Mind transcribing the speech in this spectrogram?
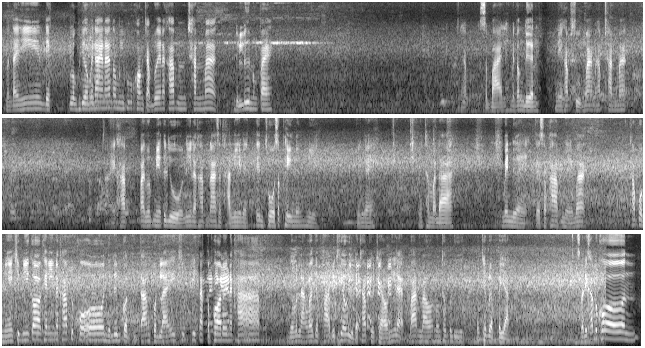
บันไดนี้เด็กลงคนเดียวไม่ได้นะ ต้องมีผู้ปกครองจับด้วยนะครับ มันชันมากเดี๋ยวลื่นลงไปนะครับสบายเลยไม่ต้องเดินนี่ครับสูงมากนะครับชันมาก ครับป้ายรถเมล์ก็อยู่นี่แหละครับ หน้าสถานีเลยเต้นโชว์สักเพลงหนึ่งนี่เป็นไง ไม่ธรรมดา ไม่เหนื่อยแต่สภาพเหนื่อยมาก ครับผมยังไงคลิปนี้ก็แค่นี้นะครับ ทุกคนอย่าลืมกดติดตามกดไลค์คลิปพี่กัดกับพ่อด้วยนะครับเดี๋ยววันหลังเราจะพาไปเที่ยวอีกนะครับแถวๆนี้แหละบ้านเรานนทบุรีไปเที่ยวแบบประหยัด สวัสดีครับทุกคน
